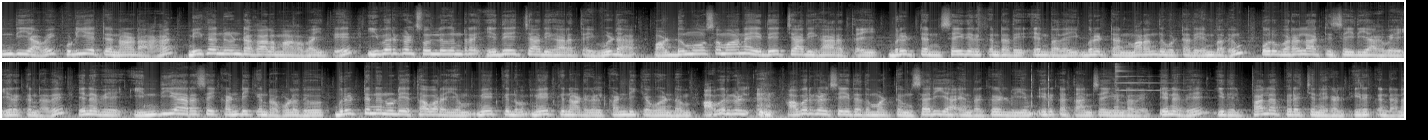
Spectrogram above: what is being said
இந்தியாவை குடியேற்ற நாடாக மிக நீண்ட காலமாக வைத்து இவர்கள் சொல்லுகின்ற எதேச்சாதிகாரத்தை விட படுமோசமான எதேச்சாதிகாரத்தை பிரிட்டன் செய்திருக்கின்றது என்பதை பிரிட்டன் மறந்துவிட்டது என்பதும் ஒரு வரலாற்று செய்தியாகவே இருக்கின்றது. எனவே இந்திய அரசை கண்டிக்கின்ற பொழுது பிரிட்டனினுடைய தவறையும் மேற்கு மேற்கு நாடுகள் கண்டிக்க வேண்டும். அவர்கள் அவர்கள் செய்தது மட்டும் சரியா என்ற கேள்வியும் இருக்கத்தான் செய்கின்றது. எனவே இதில் பல பிரச்சனைகள் இருக்கின்றன.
